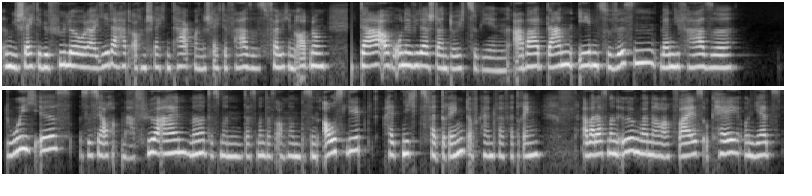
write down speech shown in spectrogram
irgendwie schlechte Gefühle oder jeder hat auch einen schlechten Tag, mal eine schlechte Phase, ist völlig in Ordnung. Da auch ohne Widerstand durchzugehen. Aber dann eben zu wissen, wenn die Phase durch ist. Es ist ja auch mal für einen, ne, dass, man, dass man das auch mal ein bisschen auslebt, halt nichts verdrängt, auf keinen Fall verdrängen. Aber dass man irgendwann auch weiß, okay, und jetzt,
